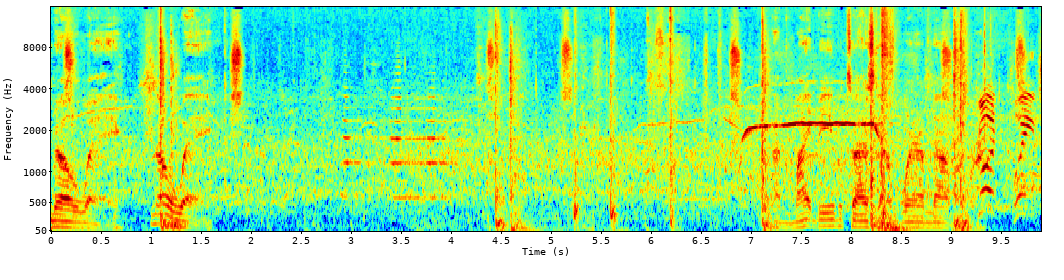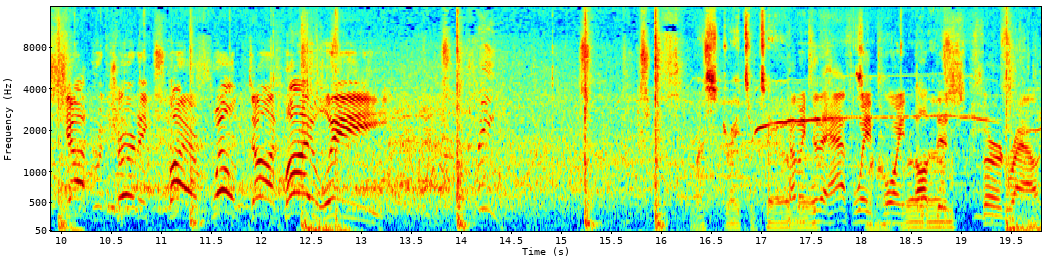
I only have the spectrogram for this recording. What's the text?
no way. No way. I might be able to. I just gotta wear him down. Good clean shot, returning fire. Well done by Lee. My straights are terrible. Coming to the halfway so point of them. this third round.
